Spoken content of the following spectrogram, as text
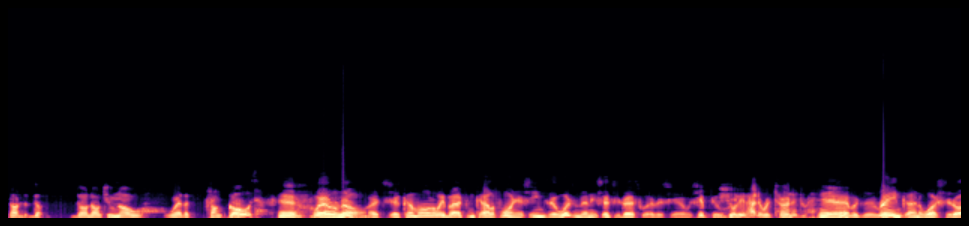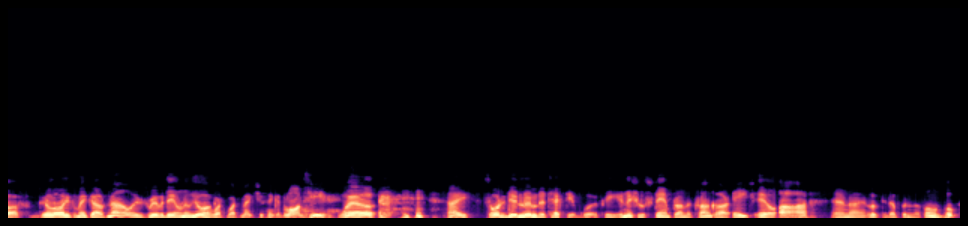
No, don't, don't, don't you know where the trunk goes? Yeah, well, no. It's uh, come all the way back from California. Seems there wasn't any such address where this uh, was shipped to. Surely it had a return address. Yeah, but the rain kind of washed it off. Until all you can make out now is Riverdale, New York. What, what makes you think it belongs here? Well, I sort of did a little detective work. The initials stamped on the trunk are H.L.R., and I looked it up in the phone book,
